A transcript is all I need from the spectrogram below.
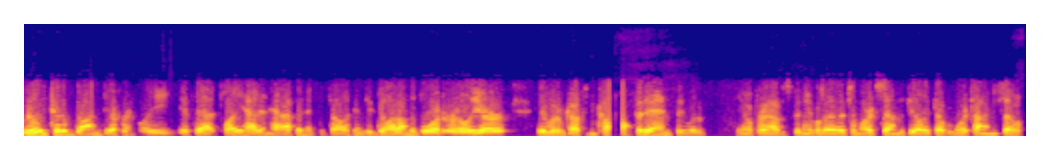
really could have gone differently if that play hadn't happened. If the Falcons had got on the board earlier, they would have got some confidence. They would have, you know, perhaps been able to, to march down the field a couple more times. So,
